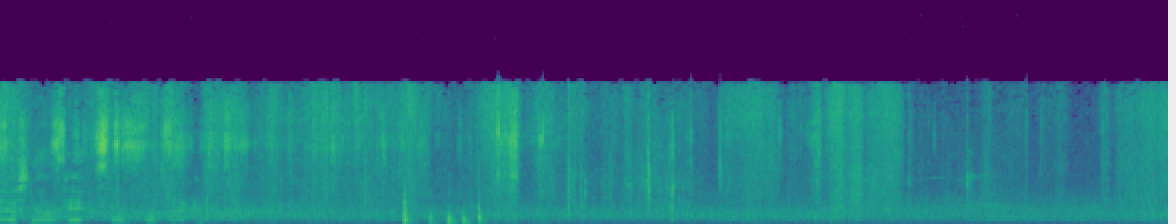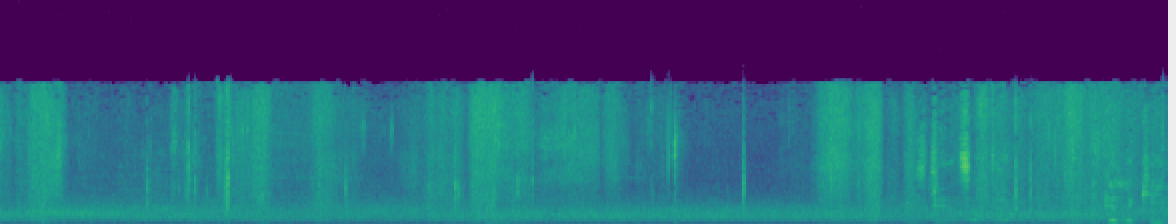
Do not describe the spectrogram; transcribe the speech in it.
David's house now. Okay, one one sec. He's doing something. Get the key.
